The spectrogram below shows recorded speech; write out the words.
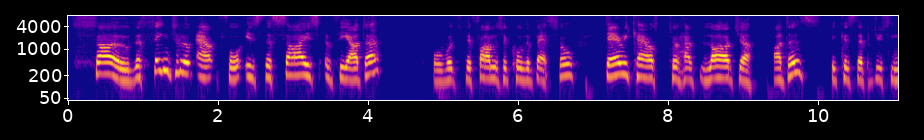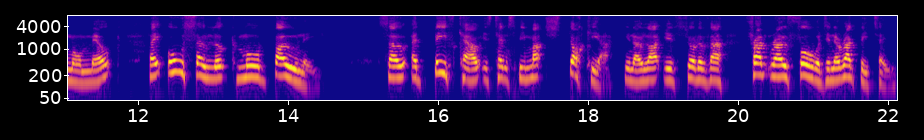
So the thing to look out for is the size of the udder, or what the farmers would call the vessel. Dairy cows will have larger udders because they're producing more milk. They also look more bony. So a beef cow is tends to be much stockier, you know, like you sort of a front row forward in a rugby team.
